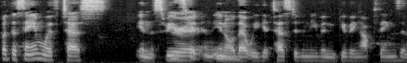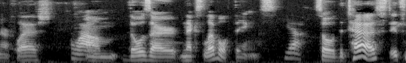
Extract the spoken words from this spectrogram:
but the same with tests in the spirit, spirit, and you know mm. that we get tested and even giving up things in our flesh. wow. Um, those are next level things. yeah. So the test, it's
